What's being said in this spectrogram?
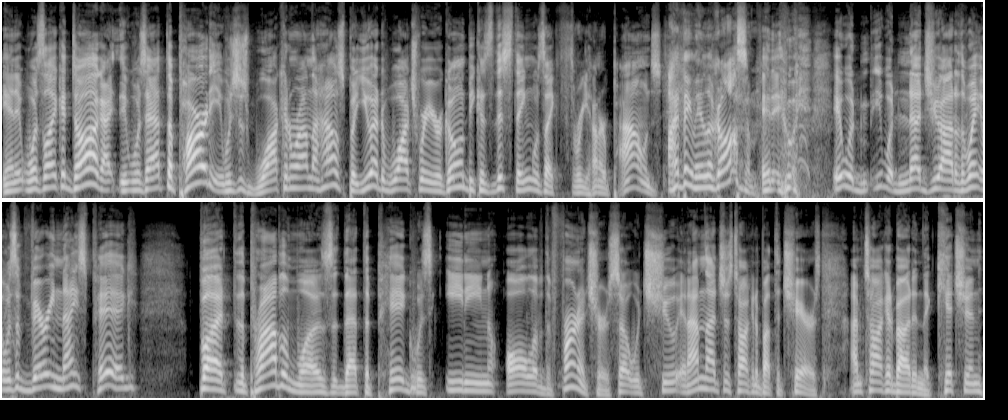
And it was like a dog. I, it was at the party. It was just walking around the house, but you had to watch where you were going because this thing was like 300 pounds I think they look awesome. and it, it would it would nudge you out of the way. It was a very nice pig, but the problem was that the pig was eating all of the furniture. So it would chew, and I'm not just talking about the chairs. I'm talking about in the kitchen.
